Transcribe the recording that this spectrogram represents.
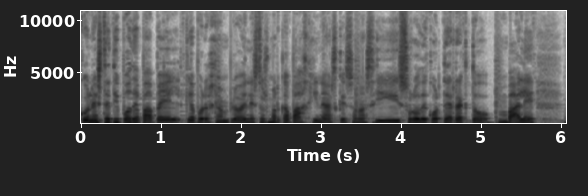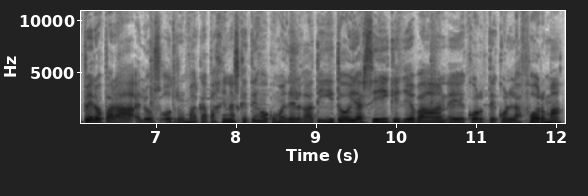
con este tipo de papel que por ejemplo en estos marcapáginas que son así solo de corte recto vale pero para los otros marcapáginas que tengo como el del gatito y así que llevan eh, corte con la forma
